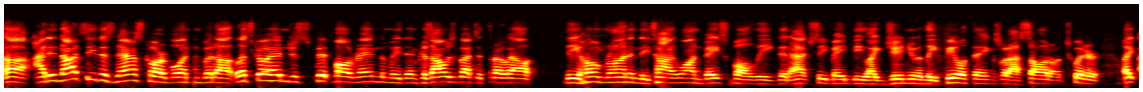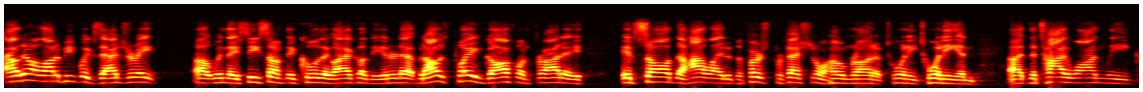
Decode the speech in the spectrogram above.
Uh, I did not see this NASCAR one, but uh, let's go ahead and just spitball randomly then, because I was about to throw out the home run in the Taiwan Baseball League that actually made me like genuinely feel things when I saw it on Twitter. Like I know a lot of people exaggerate uh, when they see something cool they like on the internet, but I was playing golf on Friday and saw the highlight of the first professional home run of 2020 and uh, the Taiwan League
